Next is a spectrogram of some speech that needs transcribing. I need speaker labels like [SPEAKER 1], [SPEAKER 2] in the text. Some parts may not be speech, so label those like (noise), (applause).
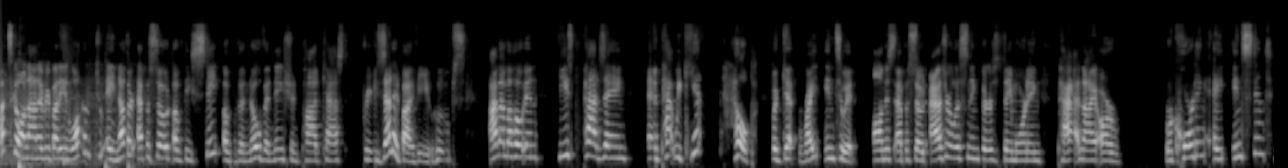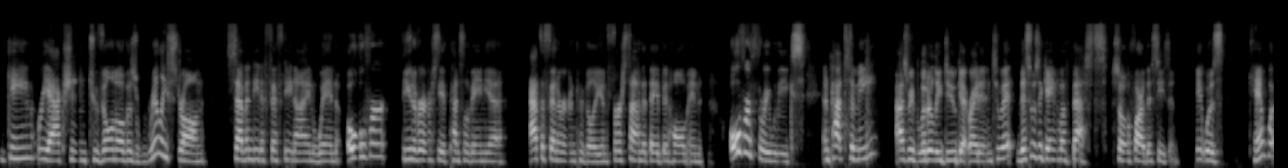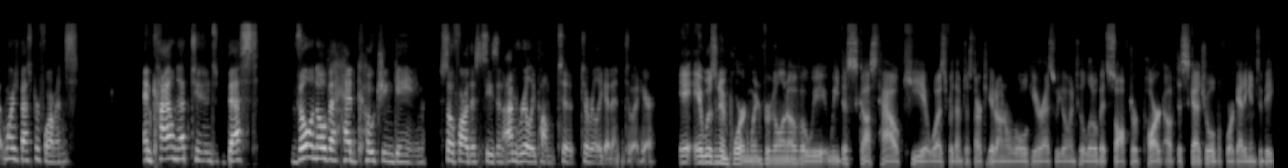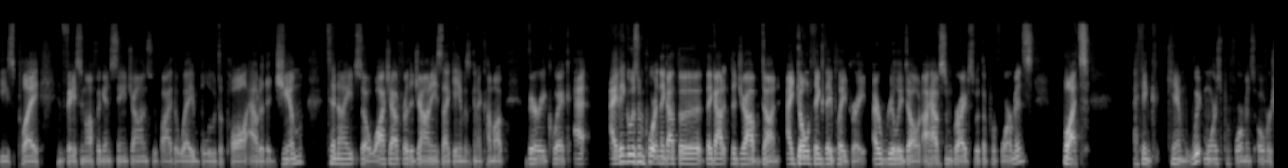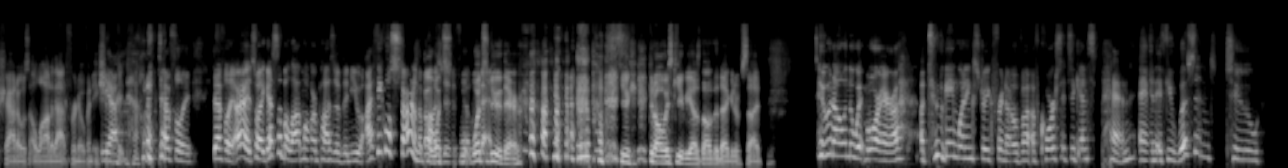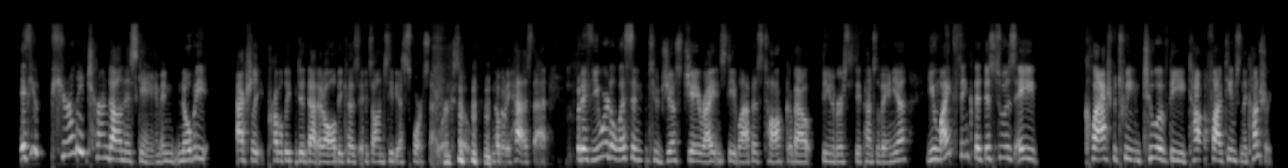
[SPEAKER 1] What's going on, everybody, and welcome to another episode of the State of the Nova Nation podcast presented by VU Hoops. I'm Emma Houghton. He's Pat Zhang. And Pat, we can't help but get right into it on this episode. As you're listening Thursday morning, Pat and I are recording a instant game reaction to Villanova's really strong 70 to 59 win over the University of Pennsylvania at the Finneran Pavilion. First time that they've been home in over three weeks. And Pat, to me, as we literally do get right into it, this was a game of bests so far this season. It was Cam Whitmore's best performance and Kyle Neptune's best Villanova head coaching game so far this season. I'm really pumped to to really get into it here
[SPEAKER 2] it, it was an important win for Villanova. We we discussed how key it was for them to start to get on a roll here as we go into a little bit softer part of the schedule before getting into Big East play and facing off against St. John's, who by the way blew DePaul out of the gym tonight. So watch out for the Johnnies. That game is going to come up very quick. At, I think it was important they got the they got the job done. I don't think they played great. I really don't. I have some gripes with the performance, but I think Cam Whitmore's performance overshadows a lot of that for Nova Nation yeah, right now. (laughs)
[SPEAKER 1] definitely, definitely. All right, so I guess I'm a lot more positive than you. I think we'll start on the positive.
[SPEAKER 2] Oh, what's what's new there? (laughs) you can always keep me as on the negative side.
[SPEAKER 1] 2 0 in the Whitmore era, a two game winning streak for Nova. Of course, it's against Penn. And if you listened to, if you purely turned on this game and nobody actually probably did that at all because it's on CBS Sports Network, so (laughs) nobody has that. But if you were to listen to just Jay Wright and Steve Lappas talk about the University of Pennsylvania, you might think that this was a clash between two of the top five teams in the country,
